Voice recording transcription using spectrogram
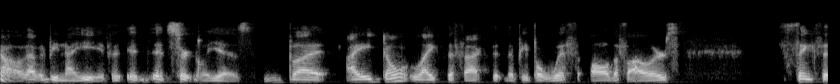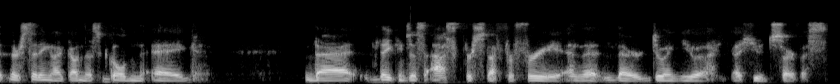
no, that would be naive. It, it, it, certainly is. But I don't like the fact that the people with all the followers think that they're sitting like on this golden egg that they can just ask for stuff for free and that they're doing you a, a huge service.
